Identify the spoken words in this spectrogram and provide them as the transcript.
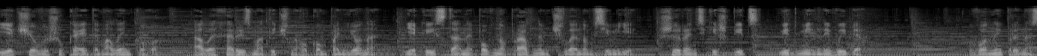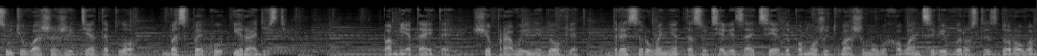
Якщо ви шукаєте маленького, але харизматичного компаньйона, який стане повноправним членом сім'ї, ширанський шпіц відмінний вибір. Вони принесуть у ваше життя тепло, безпеку і радість. Пам'ятайте, що правильний догляд, дресирування та соціалізація допоможуть вашому вихованцеві вирости здоровим,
